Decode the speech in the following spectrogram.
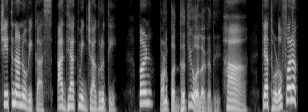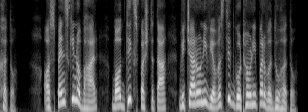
ચેતનાનો વિકાસ આધ્યાત્મિક જાગૃતિ પણ પણ પદ્ધતિઓ અલગ હતી. હા ત્યાં થોડો ફરક હતો. ઓસ્પેન્સ્કીનો ભાર બૌદ્ધિક સ્પષ્ટતા વિચારોની વ્યવસ્થિત ગોઠવણી પર વધુ હતો.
